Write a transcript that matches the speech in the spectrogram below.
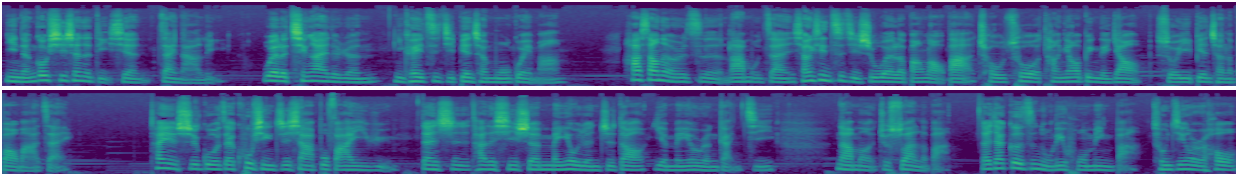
你能够牺牲的底线在哪里？为了亲爱的人，你可以自己变成魔鬼吗？哈桑的儿子拉姆赞相信自己是为了帮老爸筹措糖尿病的药，所以变成了暴马仔。他也试过在酷刑之下不发一语，但是他的牺牲没有人知道，也没有人感激。那么就算了吧，大家各自努力活命吧。从今而后，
